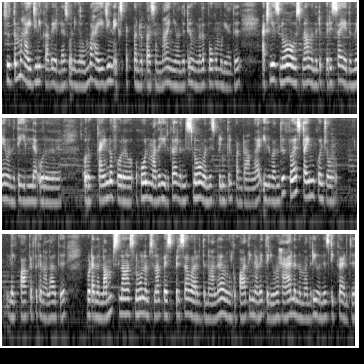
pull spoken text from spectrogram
சுத்தமாக ஹைஜீனிக்காகவே இல்லை. ஸோ நீங்கள் ரொம்ப ஹைஜீன் எக்ஸ்பெக்ட் பண்ணுற பர்சன்னா இங்கே வந்துட்டு உங்களால் போக முடியாது. ஆக்சுவலி ஸ்னோ ஹவுஸ்னால் வந்துட்டு பெருசாக எதுவுமே வந்துட்டு இல்லை. ஒரு ஒரு கைண்ட் ஆஃப் ஒரு ஹோல் மாதிரி இருக்குது அதில் வந்து ஸ்னோ வந்து ஸ்ப்ரிங்கிள் பண்ணுறாங்க இது வந்து ஃபர்ஸ்ட் டைம் கொஞ்சம் லைக் பார்க்குறதுக்கு நல்லாயிருக்கு பட் அந்த லம்ப்ஸ்லாம் ஸ்னோ லம்ப்ஸ்லாம் பெருசு பெருசாக வர்றதுனால உங்களுக்கு பார்த்தீங்கனாலே தெரியும். ஹேர் அந்த மாதிரி வந்து ஸ்டிக் ஆகிடுது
